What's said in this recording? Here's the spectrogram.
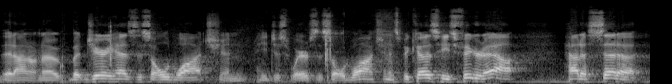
that I don't know, but Jerry has this old watch, and he just wears this old watch, and it's because he's figured out how to set a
